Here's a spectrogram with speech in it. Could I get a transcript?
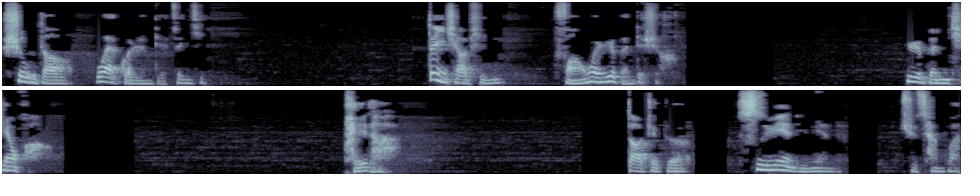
受到外国人的尊敬。邓小平访问日本的时候，日本天皇陪他。到这个寺院里面呢去参观，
